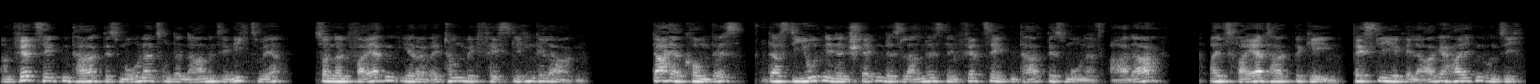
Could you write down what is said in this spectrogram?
Am 14. Tag des Monats unternahmen sie nichts mehr, sondern feierten ihre Rettung mit festlichen Gelagen. Daher kommt es, dass die Juden in den Städten des Landes den 14. Tag des Monats Adar als Feiertag begehen, festliche Gelage halten und sich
